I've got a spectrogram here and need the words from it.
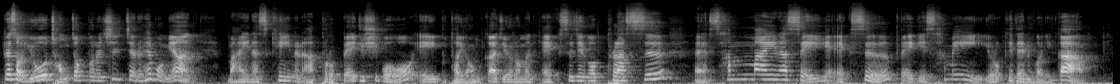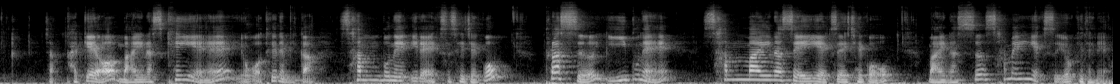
그래서 요 정적분을 실제로 해보면 마이너스 k는 앞으로 빼주시고 a부터 0까지 요놈은 x제곱 플러스 3 마이너스 a의 x 빼기 3a 이렇게 되는 거니까 자 갈게요. 마이너스 k에 요거 어떻게 됩니까? 3분의 1의 x 세제곱 플러스 2분의 3 마이너스 a의 x의 제곱 마이너스 3ax 이렇게 되네요.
